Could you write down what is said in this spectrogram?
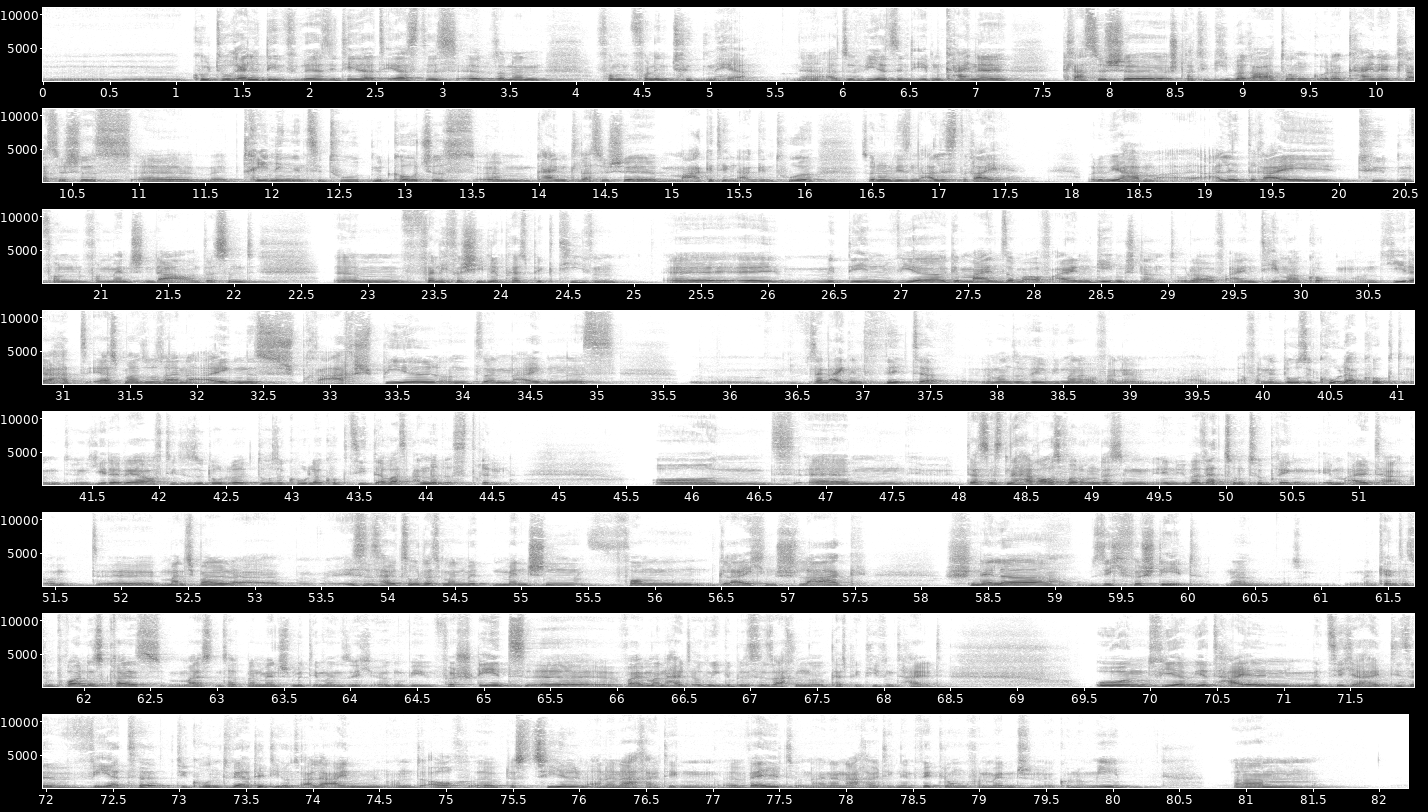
kulturelle Diversität als erstes, äh, sondern vom, von den Typen her. Ne? Also wir sind eben keine klassische Strategieberatung oder keine klassisches äh, Traininginstitut mit Coaches, ähm, keine klassische Marketingagentur, sondern wir sind alles drei oder wir haben alle drei Typen von, von Menschen da. Und das sind ähm, völlig verschiedene Perspektiven, äh, äh, mit denen wir gemeinsam auf einen Gegenstand oder auf ein Thema gucken. Und jeder hat erstmal so sein eigenes Sprachspiel und sein eigenes äh, seinen eigenen Filter, wenn man so will, wie man auf eine, auf eine Dose Cola guckt. Und, und jeder, der auf diese Dose Cola guckt, sieht da was anderes drin. Und ähm, das ist eine Herausforderung, das in, in Übersetzung zu bringen im Alltag. Und äh, manchmal äh, ist es halt so, dass man mit Menschen vom gleichen Schlag schneller sich versteht. Ne? Also man kennt das im Freundeskreis. Meistens hat man Menschen, mit denen man sich irgendwie versteht, äh, weil man halt irgendwie gewisse Sachen, und Perspektiven teilt. Und wir, wir teilen mit Sicherheit diese Werte, die Grundwerte, die uns alle ein und auch äh, das Ziel einer nachhaltigen äh, Welt und einer nachhaltigen Entwicklung von Mensch und Ökonomie. Ähm,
